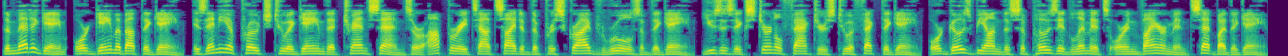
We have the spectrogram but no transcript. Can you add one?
The metagame, or game about the game, is any approach to a game that transcends or operates outside of the prescribed rules of the game, uses external factors to affect the game, or goes beyond the supposed limits or environment set by the game.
